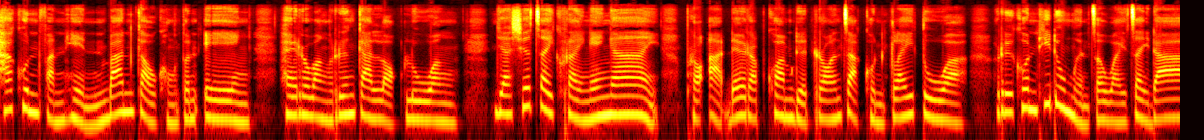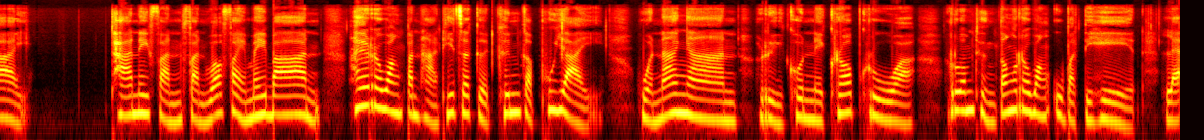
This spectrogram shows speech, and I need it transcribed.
ถ้าคุณฝันเห็นบ้านเก่าของตนเอง ให้ระวังเรื่องการหลอกลวง อย่าเชื่อใจใครง่าย ๆ เพราะอาจได้รับความเดือดร้อนจากคนใกล้ตัว หรือคนที่ดูเหมือนจะไว้ใจได้ถ้าในฝันฝันว่าไฟไหม้บ้าน ให้ระวังปัญหาที่จะเกิดขึ้นกับผู้ใหญ่ หัวหน้างาน หรือคนในครอบครัว รวมถึงต้องระวังอุบัติเหตุ และ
